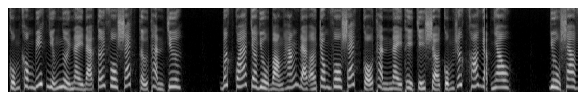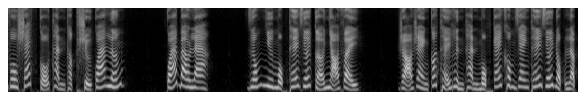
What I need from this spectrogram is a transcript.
cũng không biết những người này đã tới vô sát tử thành chưa. Bất quá cho dù bọn hắn đã ở trong vô sát cổ thành này thì chỉ sợ cũng rất khó gặp nhau. Dù sao vô sát cổ thành thật sự quá lớn, quá bao la, giống như một thế giới cỡ nhỏ vậy. Rõ ràng có thể hình thành một cái không gian thế giới độc lập.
